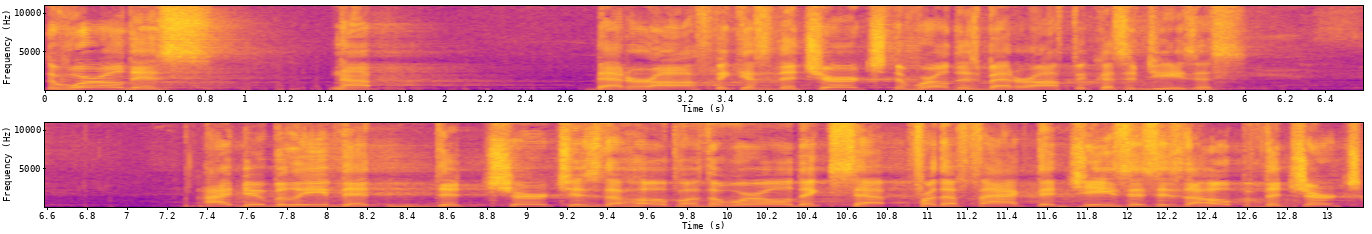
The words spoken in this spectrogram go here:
The world is not better off because of the church, the world is better off because of Jesus. I do believe that the church is the hope of the world, except for the fact that Jesus is the hope of the church.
